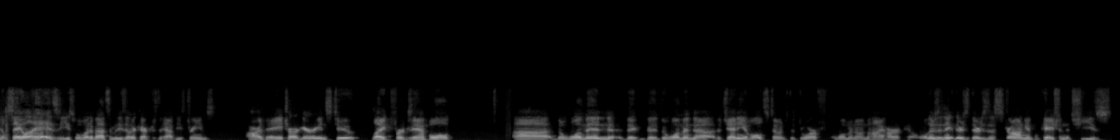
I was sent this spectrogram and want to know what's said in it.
You'll say, well, hey, Aziz, well, what about some of these other characters that have these dreams? Are they Targaryens too? Like, for example, uh, the woman, the the, the woman, uh, the Jenny of Oldstones, the dwarf woman on the High Heart Hill. Well, there's a, there's there's a strong implication that she's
